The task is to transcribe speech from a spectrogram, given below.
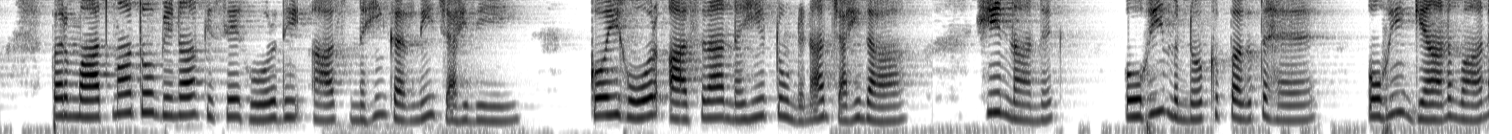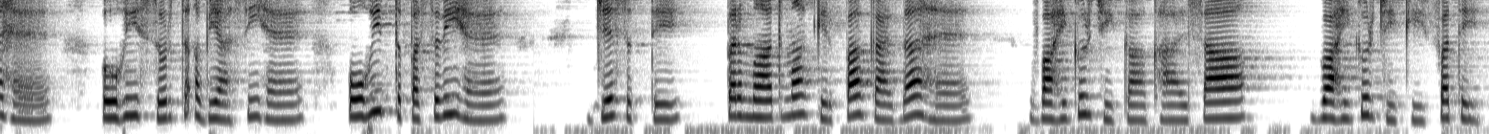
ਪਰਮਾਤਮਾ ਤੋਂ ਬਿਨਾ ਕਿਸੇ ਹੋਰ ਦੀ ਆਸ ਨਹੀਂ ਕਰਨੀ ਚਾਹੀਦੀ। ਕੋਈ ਹੋਰ ਆਸਰਾ ਨਹੀਂ ਢੂੰਡਣਾ ਚਾਹੀਦਾ। हे ਨਾਨਕ, ਉਹੀ ਮਨੁੱਖ ਭਗਤ ਹੈ, ਉਹੀ ਗਿਆਨਵਾਨ ਹੈ, ਉਹੀ ਸੁਰਤ ਅਭਿਆਸੀ ਹੈ, ਉਹੀ ਤਪਸਵੀ ਹੈ, ਜਿਸ ਉੱਤੇ ਪਰਮਾਤਮਾ ਕਿਰਪਾ ਕਰਦਾ ਹੈ। ਵਾਹਿਗੁਰੂ ਜੀ ਕਾ ਖਾਲਸਾ, ਵਾਹਿਗੁਰੂ ਜੀ ਕੀ ਫਤਿਹ।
